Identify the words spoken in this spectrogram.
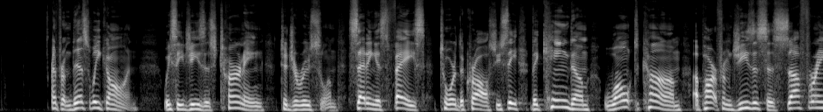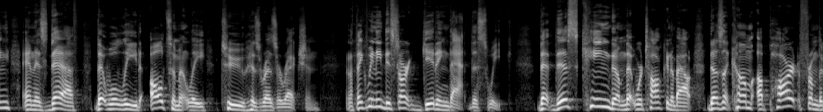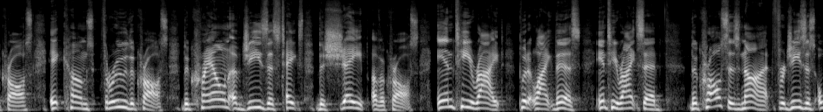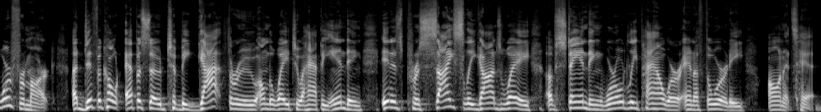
And from this week on, we see Jesus turning to Jerusalem, setting his face toward the cross. You see, the kingdom won't come apart from Jesus' suffering and his death that will lead ultimately to his resurrection. And I think we need to start getting that this week that this kingdom that we're talking about doesn't come apart from the cross, it comes through the cross. The crown of Jesus takes the shape of a cross. N.T. Wright put it like this N.T. Wright said, the cross is not, for Jesus or for Mark, a difficult episode to be got through on the way to a happy ending. It is precisely God's way of standing worldly power and authority on its head.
